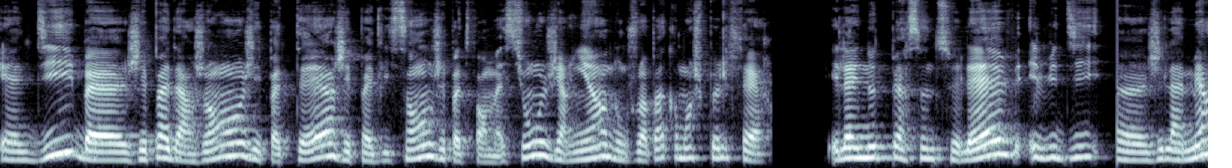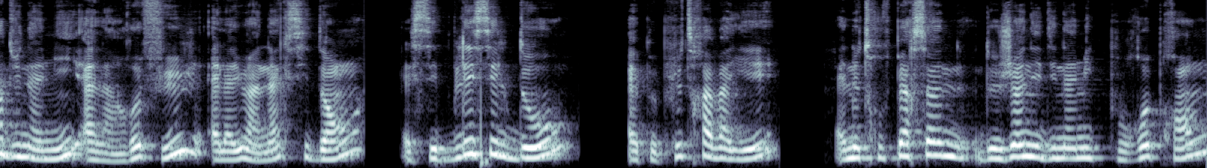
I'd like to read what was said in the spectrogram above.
Et elle dit bah j'ai pas d'argent, j'ai pas de terre, j'ai pas de licence, j'ai pas de formation, j'ai rien, donc je vois pas comment je peux le faire. Et là une autre personne se lève et lui dit euh, j'ai la mère d'une amie, elle a un refuge, elle a eu un accident, elle s'est blessée le dos, elle peut plus travailler, elle ne trouve personne de jeune et dynamique pour reprendre.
